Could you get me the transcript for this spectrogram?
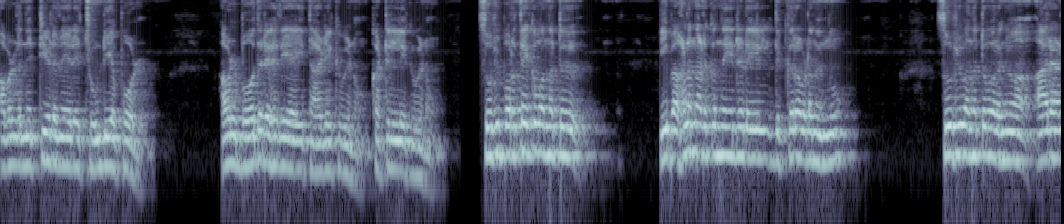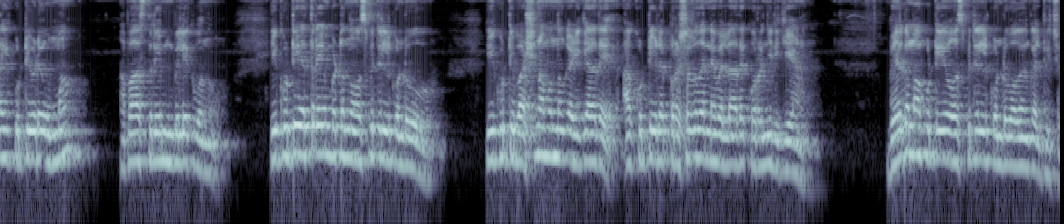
അവളുടെ നെറ്റിയുടെ നേരെ ചൂണ്ടിയപ്പോൾ അവൾ ബോധരഹിതയായി താഴേക്ക് വീണു കട്ടിലിലേക്ക് വീണു. സൂഫി പുറത്തേക്ക് വന്നിട്ട് ഈ ബഹളം നടക്കുന്നതിന്റെ ഇടയിൽ ദിക്കർ അവിടെ നിന്നു? സൂഫി വന്നിട്ട് പറഞ്ഞു ആരാണ് ഈ കുട്ടിയുടെ ഉമ്മ? അപ്പോൾ ആ സ്ത്രീ മുമ്പിലേക്ക് വന്നു ഈ കുട്ടി എത്രയും പെട്ടെന്ന് ഹോസ്പിറ്റലിൽ കൊണ്ടുപോകൂ. ഈ കുട്ടി ഭക്ഷണമൊന്നും കഴിക്കാതെ ആ കുട്ടിയുടെ പ്രഷർ തന്നെ വല്ലാതെ കുറഞ്ഞിരിക്കുകയാണ്. വേഗം ആ കുട്ടിയെ ഹോസ്പിറ്റലിൽ കൊണ്ടുപോകാൻ കൽപ്പിച്ചു.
